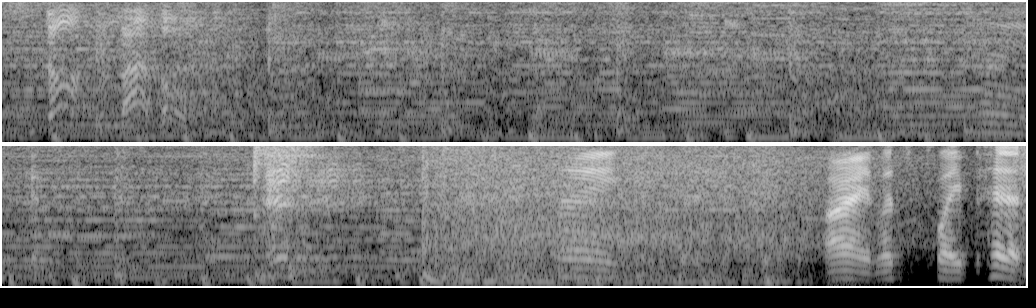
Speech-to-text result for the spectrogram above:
Stop battle. Alright, let's play Pit.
